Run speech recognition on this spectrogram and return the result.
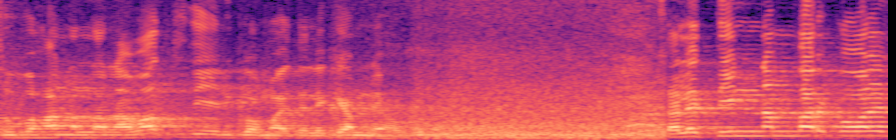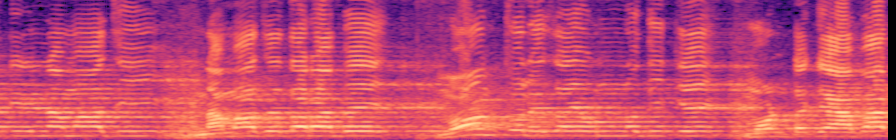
সুবহান আল্লাহর আওয়াজ যদি এরকম হয়, তাহলে কেমনে হবে? তাহলে তিন নাম্বার কোয়ালিটির নামাজি নামাজে দাঁড়াবে, মন চলে যায় অন্যদিকে, মনটাকে আবার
